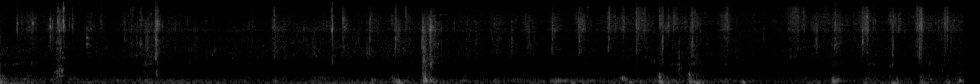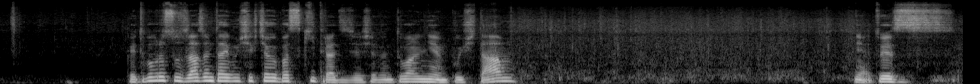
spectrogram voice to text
Okej, tu po prostu zlazłem tak jakbym się chciał chyba skitrać gdzieś, ewentualnie, nie wiem, pójść tam. Nie, tu jest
